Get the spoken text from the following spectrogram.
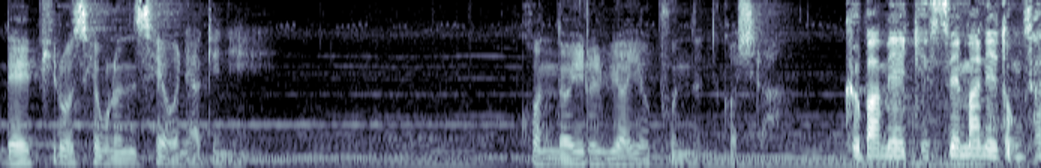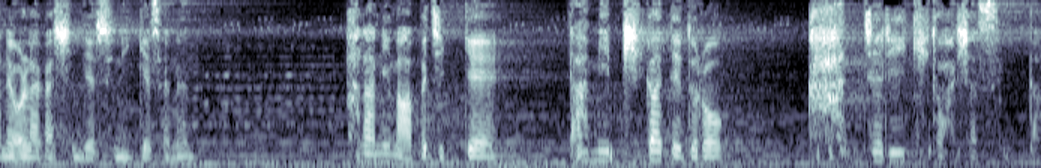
내 피로 세우는 새 언약이니 곧 너희를 위하여 붓는 것이라. 그 밤에 겟세만의 동산에 올라가신 예수님께서는 하나님 아버지께 땀이 피가 되도록 간절히 기도하셨습니다.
